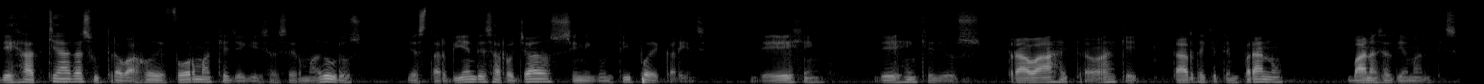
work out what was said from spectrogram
Dejad que haga su trabajo de forma que lleguéis a ser maduros y a estar bien desarrollados sin ningún tipo de carencia. Dejen, dejen que Dios trabaje, trabaje, que tarde que temprano van a ser diamantes.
